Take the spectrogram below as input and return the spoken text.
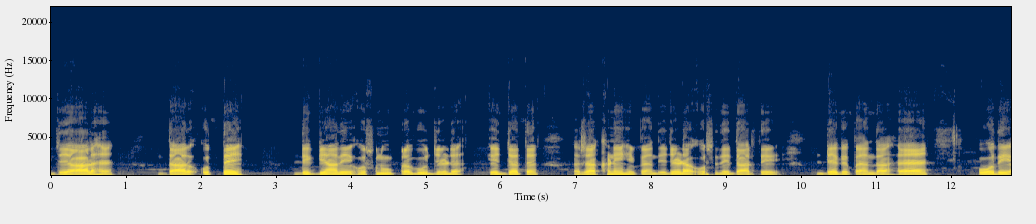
ਦਿਆਲ ਹੈ। ਦਰ ਉੱਤੇ ਡਿੱਗਿਆਂ ਦੀ ਉਸ ਨੂੰ ਪ੍ਰਭੂ ਜਿਹੜਾ ਇੱਜ਼ਤ ਰੱਖਣੀ ਹੀ ਪੈਂਦੀ, ਜਿਹੜਾ ਉਸ ਦੇ ਦਰ ਤੇ ਡਿੱਗ ਪੈਂਦਾ ਹੈ, ਉਹਦੇ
